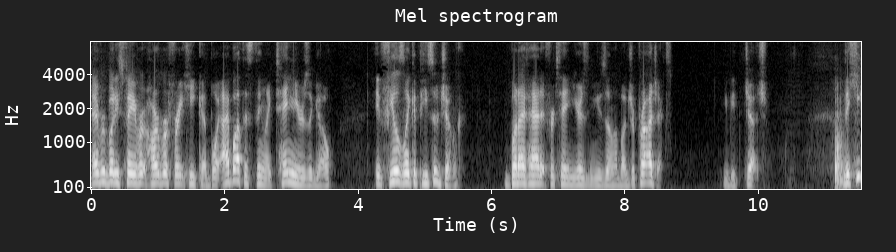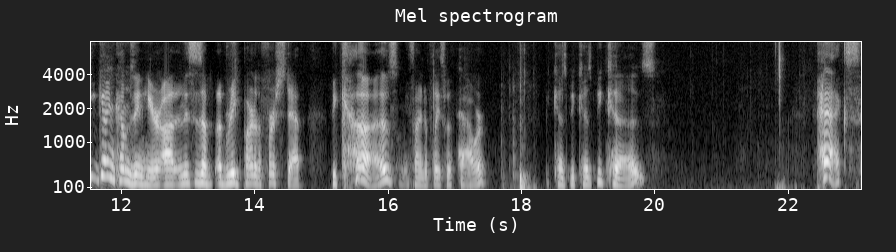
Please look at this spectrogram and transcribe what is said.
everybody's favorite Harbor Freight gun. Boy, I bought this thing like 10 years ago. It feels like a piece of junk, but I've had it for 10 years and used it on a bunch of projects. You be the judge. The heat gun comes in here, uh, and this is a, a big part of the first step because, let me find a place with power. Because, because, because PEX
